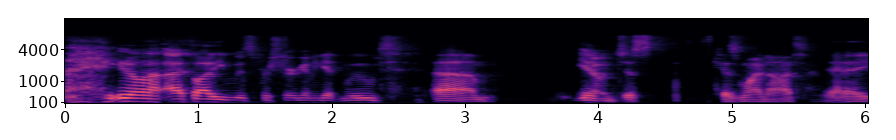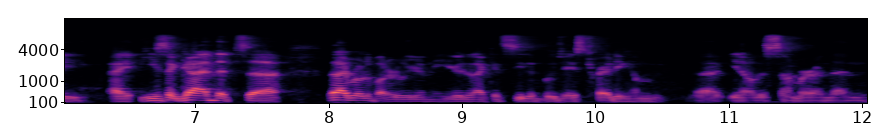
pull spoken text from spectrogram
you know, I, thought he was for sure going to get moved. Um, you know, just because why not? I, I, he's a guy that uh, that I wrote about earlier in the year that I could see the Blue Jays trading him, uh, you know, this summer and then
